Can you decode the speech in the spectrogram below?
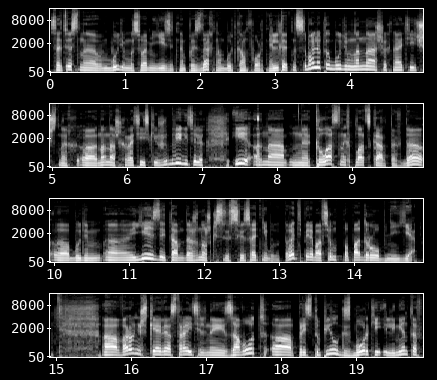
Соответственно, будем будем мы с вами ездить на поездах, нам будет комфортнее. Летать на самолетах будем на наших, на отечественных, а, на наших российских же двигателях и на классных плацкартах, да, а, будем а, ездить, там даже ножки свисать не будут. Давайте теперь обо всем поподробнее. Воронежский авиастроительный завод приступил к сборке элементов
